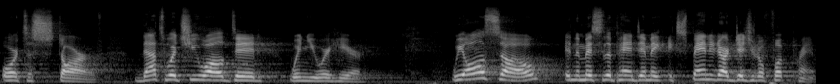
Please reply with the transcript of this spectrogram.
or to starve. That's what you all did when you were here. We also in the midst of the pandemic, expanded our digital footprint.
